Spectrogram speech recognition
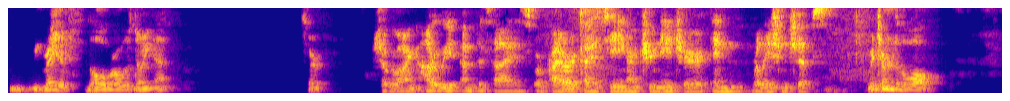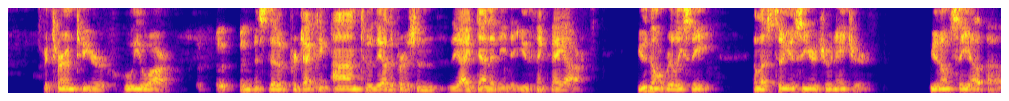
It'd be great if the whole world was doing that. Sure. Shokabong, how do we emphasize or prioritize seeing our true nature in relationships? Return to the wall. Return to your who you are instead of projecting onto the other person the identity that you think they are. You don't really see unless till you see your true nature. You don't see uh, uh,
